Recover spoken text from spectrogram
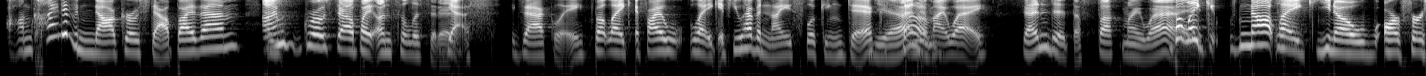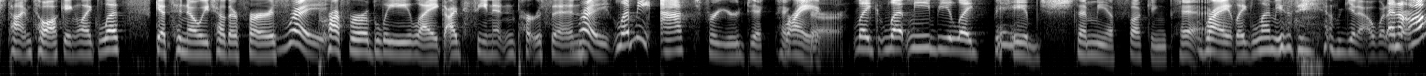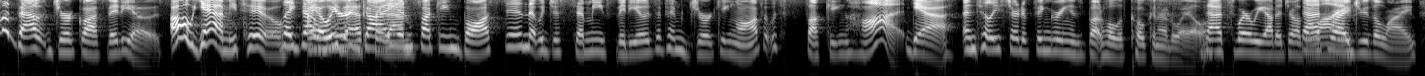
I'm kind of not grossed out by them. I'm grossed out by unsolicited. Yes, exactly. But like, if I like, if you have a nice looking dick, send it my way. Send it the fuck my way. But like, not like you know our first time talking. Like, let's get to know each other first. Right. Preferably, like I've seen it in person. Right. Let me ask for your dick picture. Right. Like, let me be like, babe, sh- send me a fucking pic. Right. Like, let me see. You know, whatever. And I'm about jerk off videos. oh yeah, me too. Like that I always weird guy in fucking Boston that would just send me videos of him jerking off. It was fucking hot. yeah, Until he started fingering his butthole with coconut oil. that's where we got to draw the line. That's line. where I drew the line.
